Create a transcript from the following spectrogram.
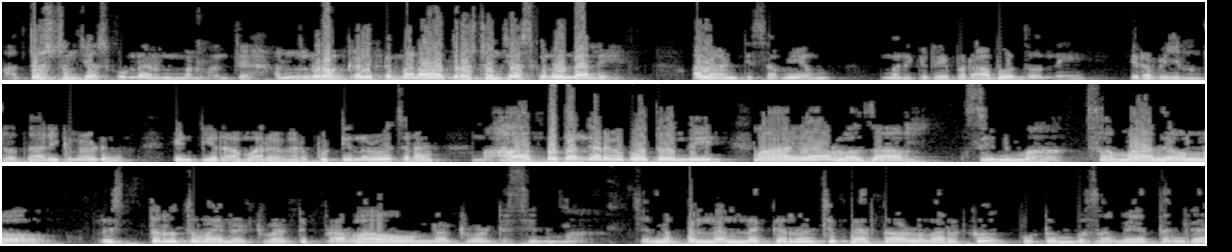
అదృష్టం చేసుకుంటారు మనం అంతే. అందరం కలిపి మనం అదృష్టం చేసుకుని ఉండాలి. అలాంటి సమయం మనకి రేపు రాబోతోంది. ఇరవై ఎనిమిదో తారీఖు నాడు ఎన్టీ రామారావు గారు పుట్టినరోజున మహాద్భుతం జరగబోతోంది. మాయా బజార్ సినిమా సమాజంలో విస్తృతమైనటువంటి ప్రభావం ఉన్నటువంటి సినిమా. చిన్నపిల్లల దగ్గర నుంచి పెద్దవాళ్ళ వరకు కుటుంబ సమేతంగా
